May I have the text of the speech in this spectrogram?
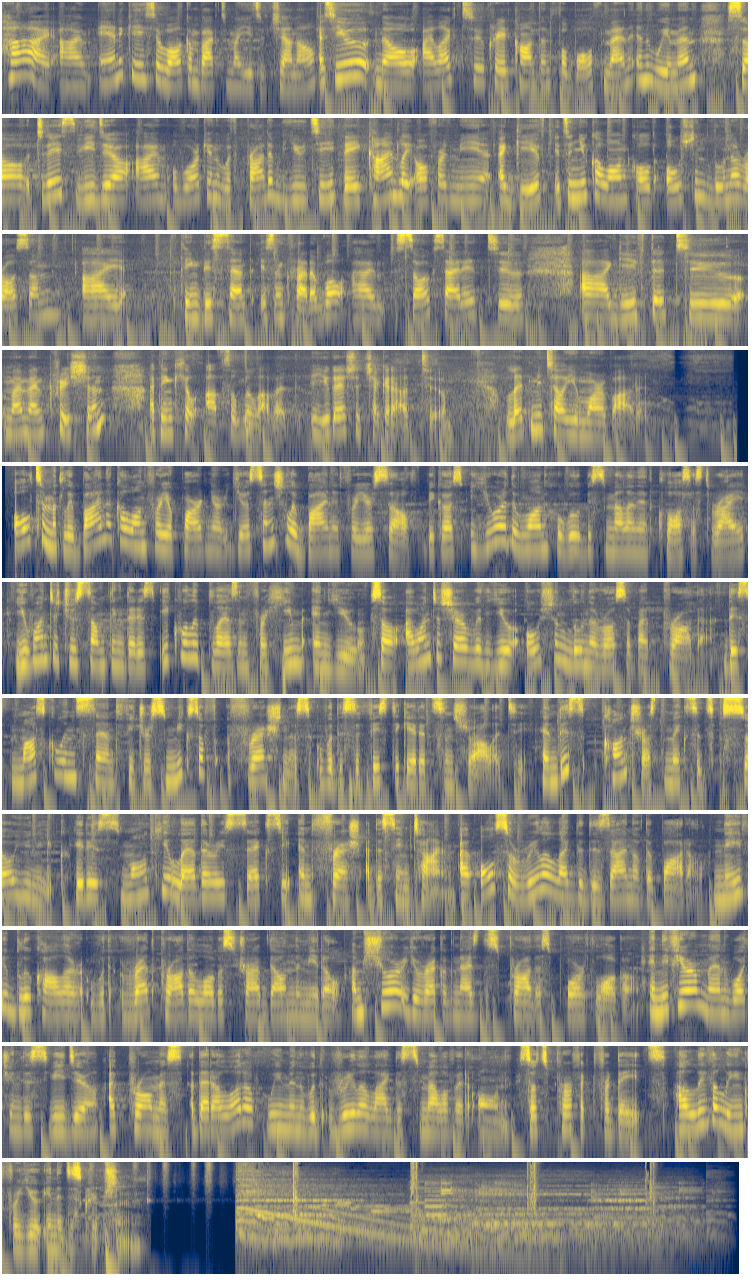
Hi, I'm Anna Casey. Welcome back to my YouTube channel. As you know, I like to create content for both men and women. So today's video, I'm working with Prada Beauty. They kindly offered me a gift. It's a new cologne called Ocean Luna Rossa. I think this scent is incredible. I'm so excited to uh, gift it to my man Christian. I think he'll absolutely love it. You guys should check it out too. Let me tell you more about it. Ultimately, buying a cologne for your partner, you're essentially buying it for yourself because you're the one who will be smelling it closest, right? You want to choose something that is equally pleasant for him and you. So I want to share with you Ocean Luna Rossa by Prada. This masculine scent features a mix of freshness with a sophisticated sensuality. And this contrast makes it so unique. It is smoky, leathery, sexy and fresh at the same time. I also really like the design of the bottle. Navy blue blue color with red Prada logo stripe down the middle. I'm sure you recognize this Prada Sport logo. And if you're a man watching this video, I promise that a lot of women would really like the smell of it on, so it's perfect for dates. I'll leave a link for you in the description.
